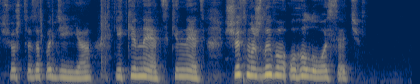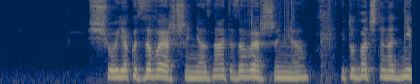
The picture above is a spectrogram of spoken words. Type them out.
Що ж це за подія? І кінець, кінець. Щось, можливо, оголосять. Що якось завершення, знаєте, завершення. І тут, бачите, на дні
